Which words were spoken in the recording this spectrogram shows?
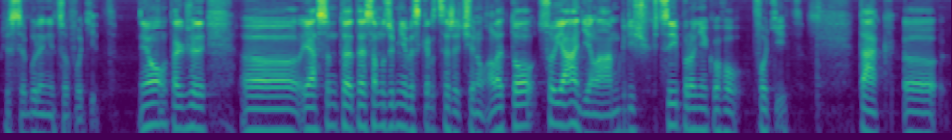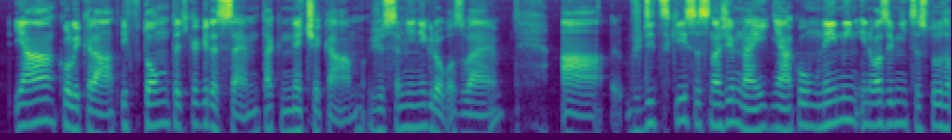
že se bude něco fotit. Jo, takže uh, já jsem, to je, to je samozřejmě ve zkratce řečeno, ale to, co já dělám, když chci pro někoho fotit, tak uh, já kolikrát i v tom teďka, kde jsem, tak nečekám, že se mě někdo ozve a vždycky se snažím najít nějakou nejméně invazivní cestu, za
